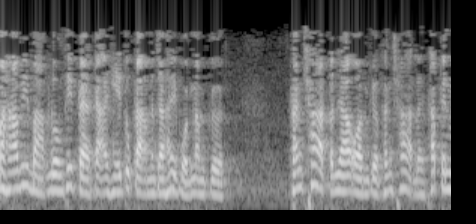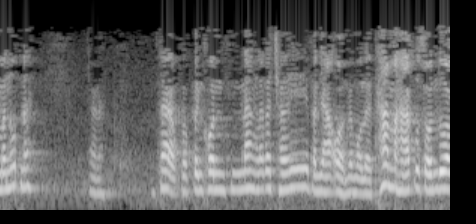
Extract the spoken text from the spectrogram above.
มหาวิบากดวงที่แปดกับอเหตุกะมันจะให้ผลนำเกิด ทั้งชาติปัญญาอ่อนเกิดทั้งชาติเลย ถ้าเป็นมนุษย์นะนะถ้าเป็นคนนั่งแล้วก็ใช้ปัญญาอ่อนไปหมดเลย ถ้ามหากุศลดวง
